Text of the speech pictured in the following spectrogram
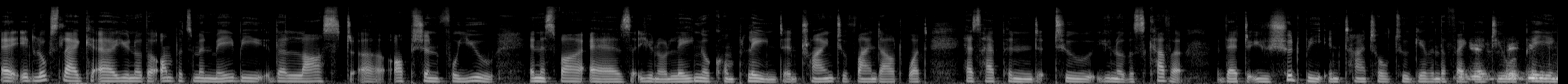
uh, it looks like, uh, you know, the ombudsman may be the last uh, option for you in as far as, you know, laying a complaint and trying to find out what has happened to, you know, this cover that you should be entitled to given the fact Yes, that you were maybe- paying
